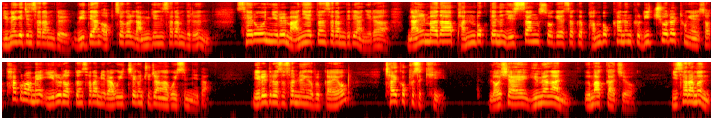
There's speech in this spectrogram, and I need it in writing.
유명해진 사람들, 위대한 업적을 남긴 사람들은 새로운 일을 많이 했던 사람들이 아니라 날마다 반복되는 일상 속에서 그 반복하는 그 리추얼을 통해서 탁월함에 이르렀던 사람이라고 이 책은 주장하고 있습니다. 예를 들어서 설명해 볼까요? 차이코프스키, 러시아의 유명한 음악가죠. 이 사람은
